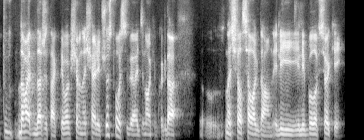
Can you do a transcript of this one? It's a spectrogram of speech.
ты, давай даже так, ты вообще вначале чувствовал себя одиноким, когда э, начался локдаун, или, или было все окей?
